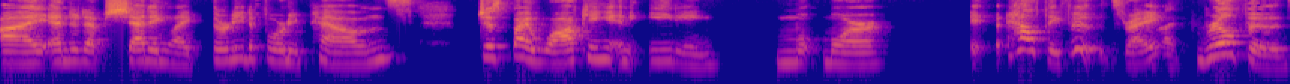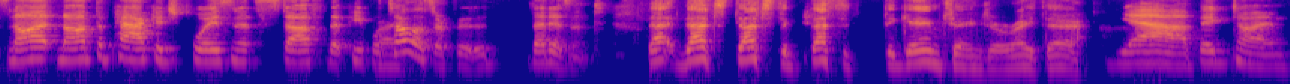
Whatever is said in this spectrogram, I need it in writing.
I ended up shedding like 30 to 40 pounds just by walking and eating more healthy foods, right? Right. Real foods, not not the packaged poisonous stuff that people Right. tell us are food that isn't. That that's that's the that's the, the game changer right there. Yeah, big time.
